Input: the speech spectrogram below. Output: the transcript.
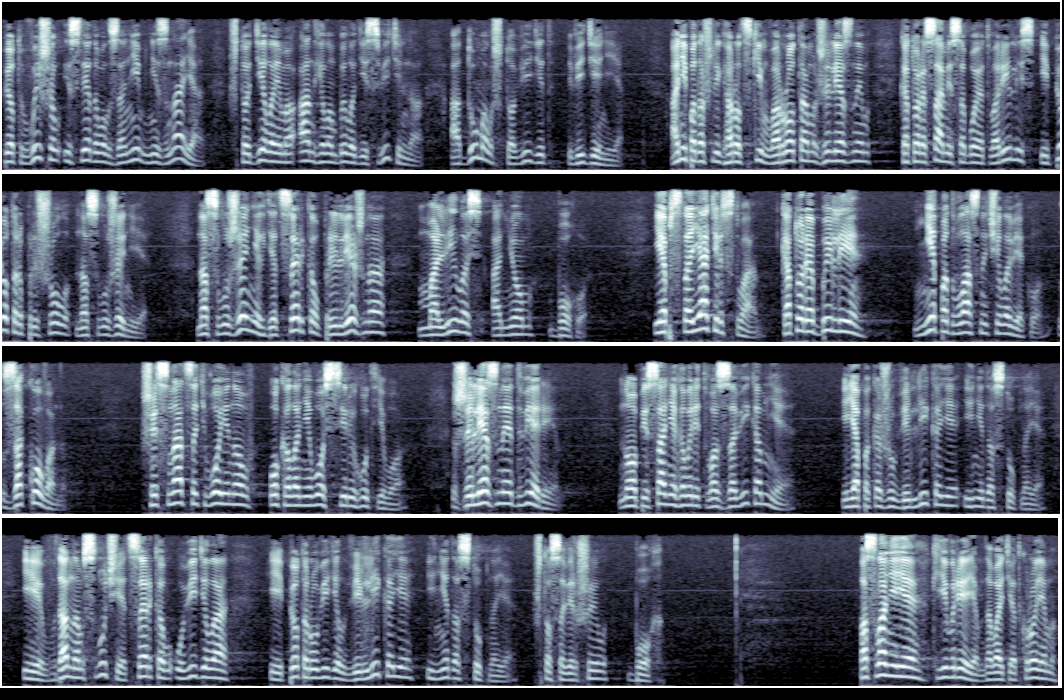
Петр вышел и следовал за ним, не зная, что делаемо ангелом было действительно, а думал, что видит видение. Они подошли к городским воротам железным, которые сами собой отворились, и Петр пришел на служение – на служение, где церковь прилежно молилась о нем Богу. И обстоятельства, которые были не подвластны человеку, закован. 16 воинов около него стерегут его. Железные двери. Но Писание говорит, воззови ко мне, и я покажу великое и недоступное. И в данном случае церковь увидела и Петр увидел великое и недоступное, что совершил Бог. Послание к евреям. Давайте откроем.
